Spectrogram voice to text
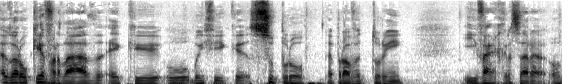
Agora, o que é verdade é que o Benfica superou a prova de Turim e vai regressar ao,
